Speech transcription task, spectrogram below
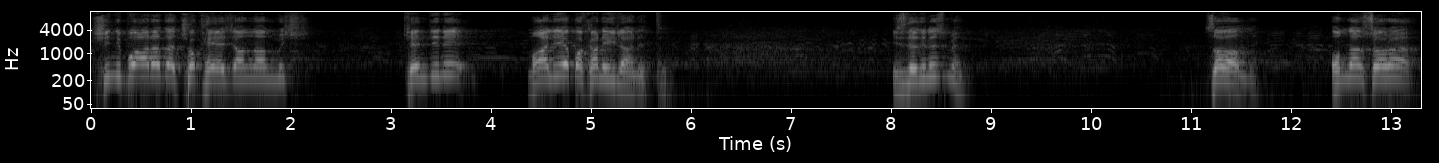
Şimdi bu arada çok heyecanlanmış. Kendini Maliye Bakanı ilan etti. İzlediniz mi? Zavallı. Ondan sonra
